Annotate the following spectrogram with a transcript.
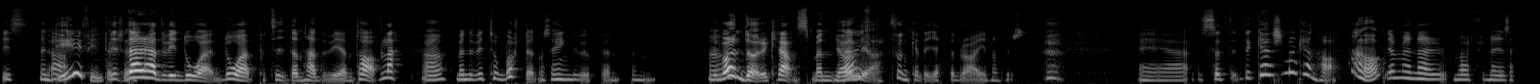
i, Men ja. det är fint också. Där hade vi då, då på tiden hade vi en tavla. Ja. Men vi tog bort den och så hängde vi upp en. en det Ja. var en dörrkrans men Ja, den ja. funkade jättebra inomhus. Eh, så det kanske man kan ha. ja. Jag menar, varför nöja sig?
